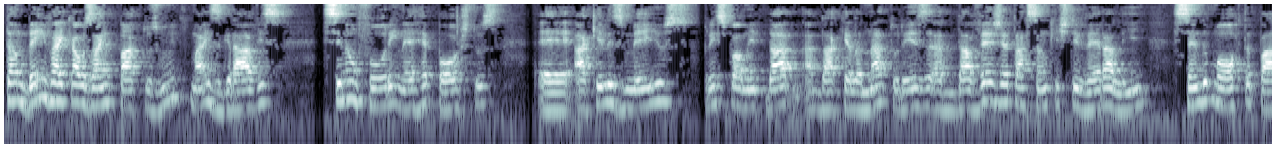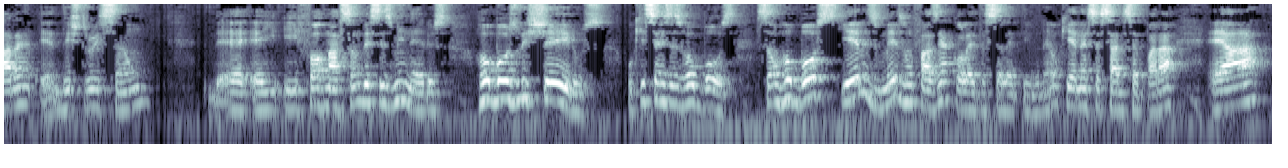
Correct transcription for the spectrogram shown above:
também vai causar impactos muito mais graves se não forem né, repostos é, aqueles meios, principalmente da, daquela natureza, da vegetação que estiver ali sendo morta para é, destruição é, é e formação desses minérios. Robôs lixeiros. O que são esses robôs? São robôs que eles mesmos vão fazer a coleta seletiva. Né? O que é necessário separar é a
